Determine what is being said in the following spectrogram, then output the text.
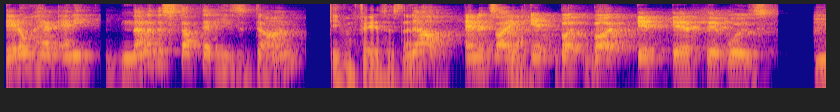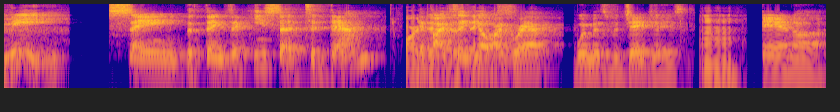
They don't have any, none of the stuff that he's done even fazes them no, and it's like it, but but if if it was me saying the things that he said to them, or if I say, "Yo, I grab women's vajayjays Mhm. and uh,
